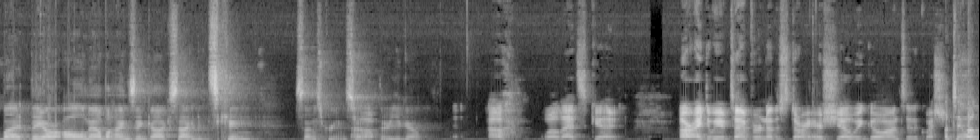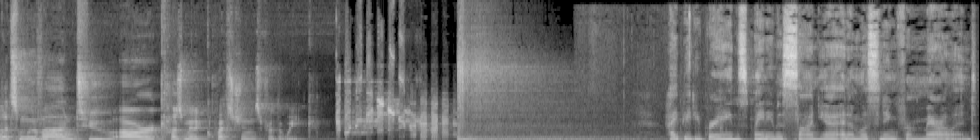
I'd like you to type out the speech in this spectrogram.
but they are all now behind zinc oxide in skin sunscreen. So there you go. Oh, well, that's good. All right, do we have time for another story, or shall we go on to the question? I'll tell you what. Let's move on to our cosmetic questions for the week. Hi, Beauty Brains. My name is Saania, and I'm listening from Maryland.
